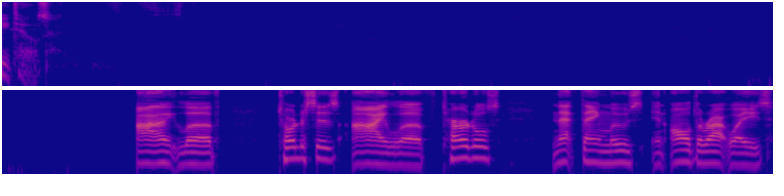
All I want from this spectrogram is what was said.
Details. I love tortoises. I love turtles. And that thing moves in all the right ways.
